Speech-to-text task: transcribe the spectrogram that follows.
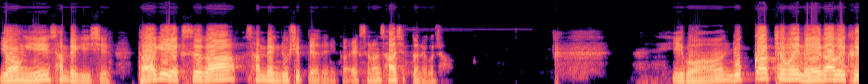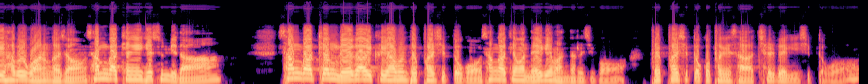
0, 2, 320. 더하기 x가 360 돼야 되니까 x는 40도네, 그죠? 2번 육각형의 내각의 크기 합을 구하는 과정 삼각형의 개수입니다. 삼각형 내각의 크기 합은 180도고 삼각형은 4개 만들어지고 180도 곱하기 4, 720도고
